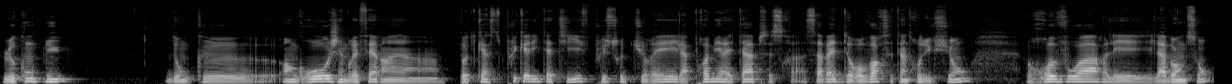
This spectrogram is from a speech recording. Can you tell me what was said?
le contenu. Donc, euh, en gros, j'aimerais faire un podcast plus qualitatif, plus structuré. La première étape, ça va être de revoir cette introduction, revoir la bande son,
